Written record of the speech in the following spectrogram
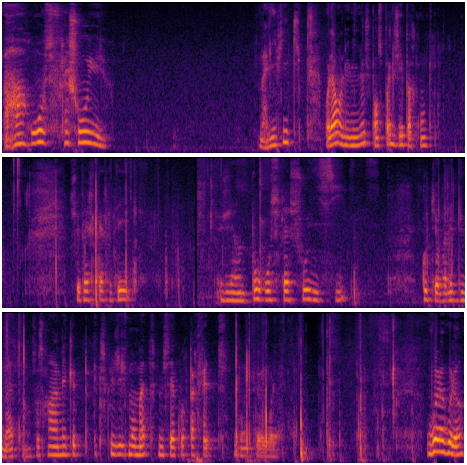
Ah, rose flashouille. Magnifique. Voilà, en lumineux, je pense pas que j'ai par contre. Je vais regarder. J'ai un beau rose flashouille ici. Écoutez, on va mettre du mat. hein. Ce sera un make-up exclusivement mat, mais c'est la couleur parfaite. Donc euh, voilà. Voilà, voilà.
